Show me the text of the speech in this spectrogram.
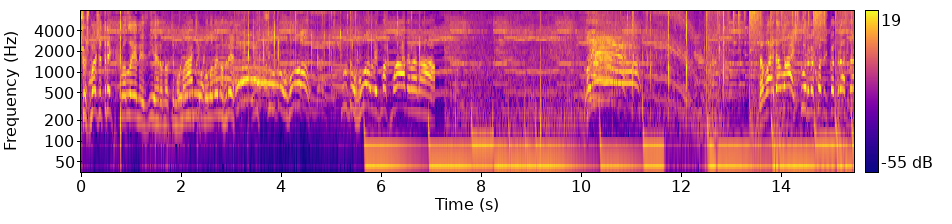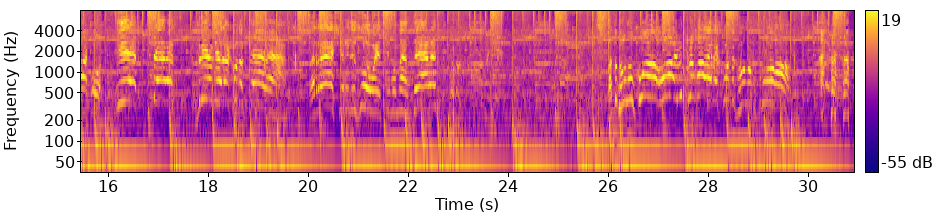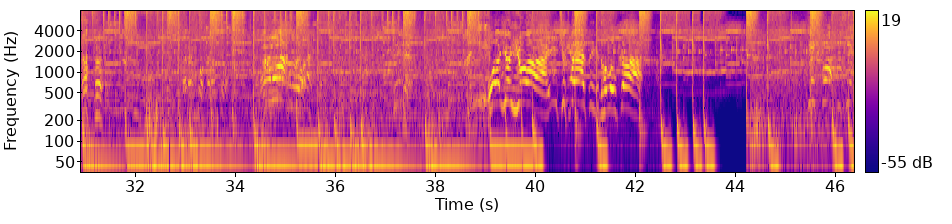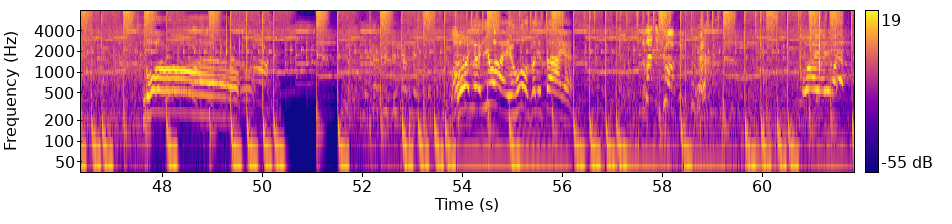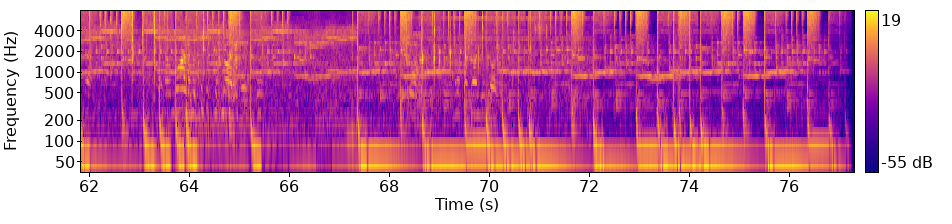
Що ж, майже три хвилини зіграно в цьому матчі, половину гри. І чудо гол! Чудо гол від Макманевана! Давай, давай, штур виходить в контратаку. І Тевес зрівнює рахунок Тевес. Нарешті реалізовує свій момент Тевес. А тут Головко! Ой, відкриває! Ой-ой-ой! І четвертий від Головка! Ой-ой-ой, гол залітає! Давайте що?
